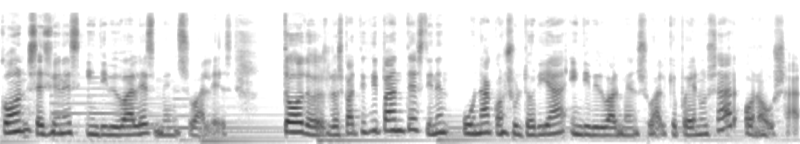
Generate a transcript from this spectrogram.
con sesiones individuales mensuales todos los participantes tienen una consultoría individual mensual que pueden usar o no usar.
